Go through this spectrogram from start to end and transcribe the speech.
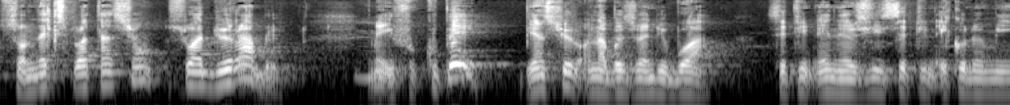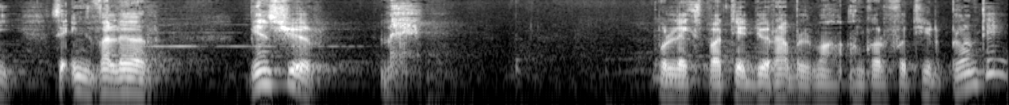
son exploitation soit durable. Mais il faut couper. Bien sûr, on a besoin du bois. C'est une énergie, c'est une économie, c'est une valeur. Bien sûr. Mais pour l'exploiter durablement, encore faut-il planter.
